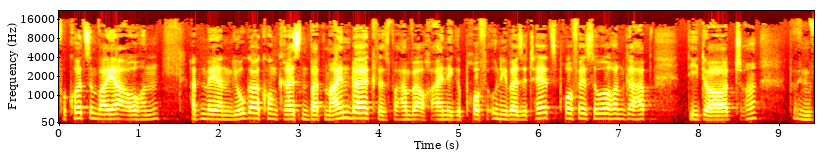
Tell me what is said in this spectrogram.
vor kurzem war ja auch ein, hatten wir ja einen Yoga-Kongress in Bad Meinberg, das haben wir auch einige Prof Universitätsprofessoren gehabt, die dort in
